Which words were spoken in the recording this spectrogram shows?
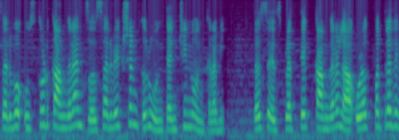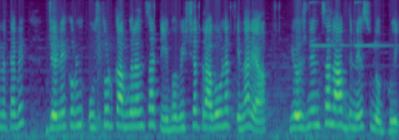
सर्व ऊसतोड कामगारांचं सर्वेक्षण करून त्यांची नोंद करावी. तसेच प्रत्येक कामगाराला ओळखपत्र देण्यात यावे जेणेकरून ऊसतोड कामगारांसाठी भविष्यात राबवण्यात येणाऱ्या योजनेचा लाभ देणे सुलभ होईल.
